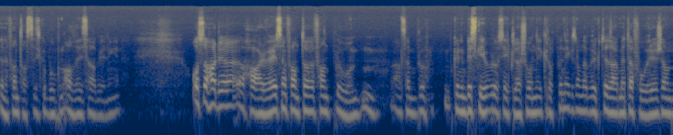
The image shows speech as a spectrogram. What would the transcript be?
denne fantastiske boka om alle disse avbildningene. Og så har du Harvey som fant, fant blod, altså kunne beskrive blodsirkulasjonen i kroppen. ikke sant? Da brukte da metaforer som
